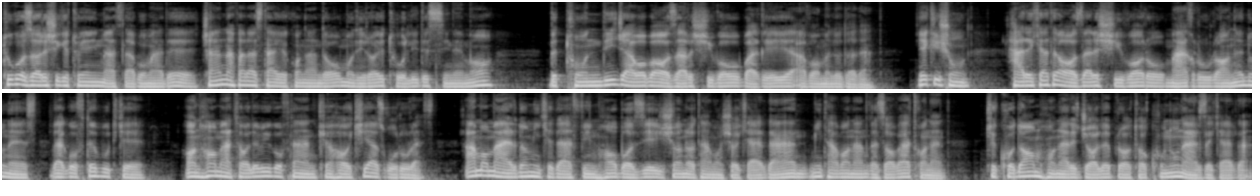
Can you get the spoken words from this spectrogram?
تو گزارشی که توی این مطلب اومده چند نفر از تهیه کننده ها و مدیرای تولید سینما به تندی جواب آذر شیوا و بقیه عوامل رو دادن. یکیشون حرکت آذر شیوا رو مغرورانه دونست و گفته بود که آنها مطالبی گفتند که حاکی از غرور است اما مردمی که در فیلم ها بازی ایشان را تماشا کردند می توانند قضاوت کنند که کدام هنر جالب را تا کنون عرضه کردند.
